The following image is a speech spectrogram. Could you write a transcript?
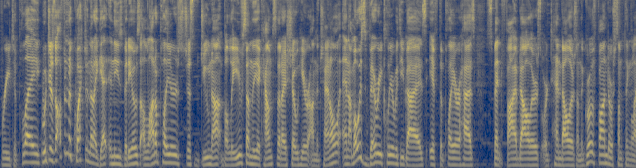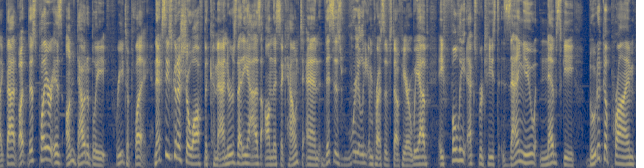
free to play which is often a question that I get in these videos. A lot of players just do not believe some of the accounts that I show here on the channel. And I'm always very clear with you guys if the player has spent five dollars or ten dollars on the growth fund or something like that but this player is undoubtedly free to play. Next he's going to show off the commanders that he has on this account and this is really impressive stuff here. We have a fully fully expertised Xiang Yu Nevsky Boudica Prime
